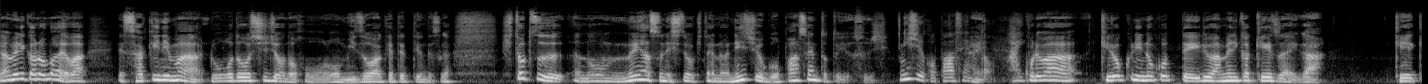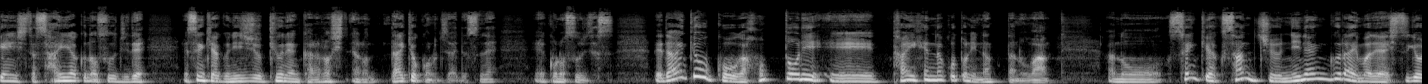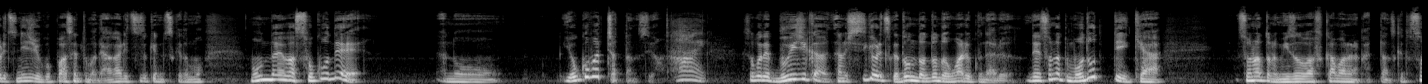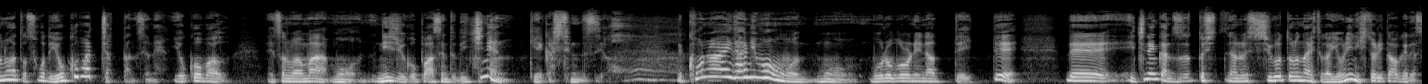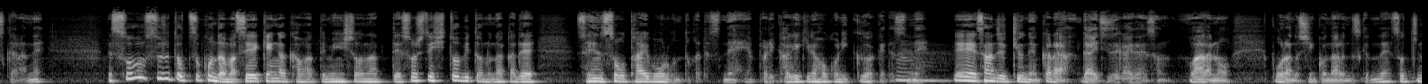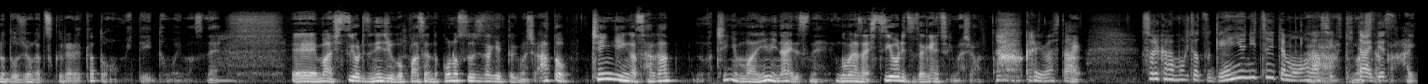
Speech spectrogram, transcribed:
アメリカの場合は、先にまあ、労働市場の方を水を開けてっていうんですが、一つ、あの、目安にしておきたいのは25%という数字。25%。はい。はい、これは、記録に残っているアメリカ経済が経験した最悪の数字で、1929年からのあの大恐慌の時代ですね。えこの数字です。で、大恐慌が本当に、えー、大変なことになったのは、あの、1932年ぐらいまで失業率25%まで上がり続けるんですけども、問題はそこで、あの、横ばっちゃったんですよ。はい。そこで V 字間、あの、失業率がどんどんどんどん悪くなる。で、その後戻っていきゃ、その後の溝は深まらなかったんですけど、その後そこで横ばっちゃったんですよね。横ばう。そのままもう25%で1年経過してるんですよ。でこの間にももうボロボロになっていって、で、1年間ずっとあの仕事のない人が4人に1人いたわけですからね。そうすると、今度はまあ政権が変わって民主党になって、そして人々の中で戦争待望論とかですね、やっぱり過激な方向に行くわけですね。うん、で、39年から第一次世界大戦は、あの、ポーランド侵攻になるんですけどね、そっちの土壌が作られたと見ていいと思いますね。うん、えー、まあ失業率25%、この数字だけ言っておきましょう。あと、賃金が下がっ、賃金まあ意味ないですね。ごめんなさい、失業率だけにしときましょう。わかりました。はいそれからもう一つ、原油についてもお話聞きたいです。はい。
